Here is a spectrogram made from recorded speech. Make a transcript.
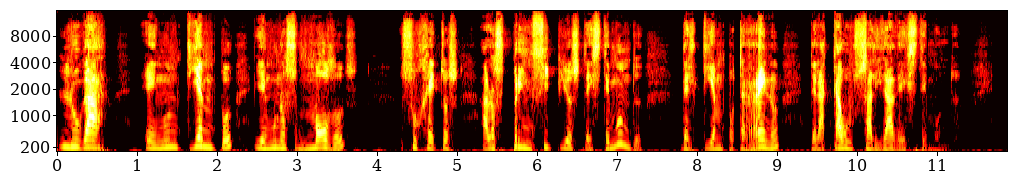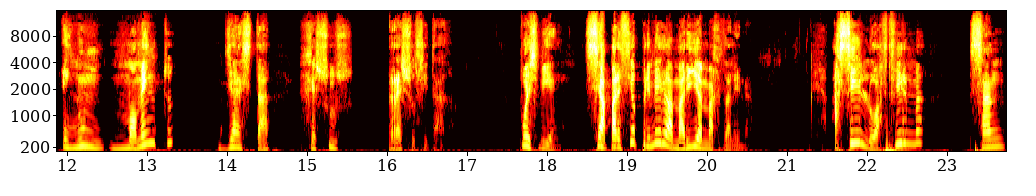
lugar en un tiempo y en unos modos sujetos a los principios de este mundo, del tiempo terreno, de la causalidad de este mundo en un momento ya está Jesús resucitado. Pues bien, se apareció primero a María Magdalena. Así lo afirma San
